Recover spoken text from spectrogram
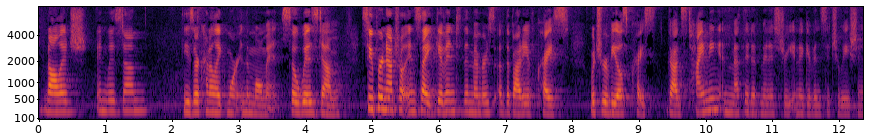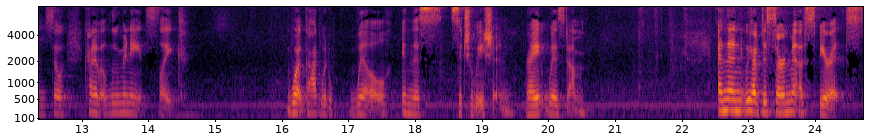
knowledge and wisdom. These are kind of like more in the moment. So, wisdom, supernatural insight given to the members of the body of Christ, which reveals Christ, God's timing and method of ministry in a given situation. So, kind of illuminates like what God would will in this situation, right? Wisdom. And then we have discernment of spirits.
